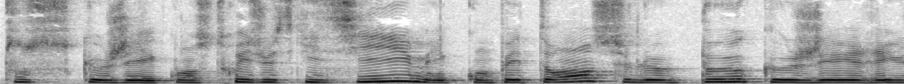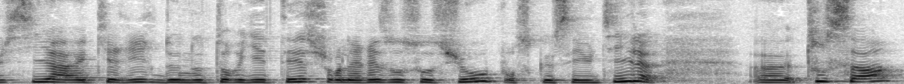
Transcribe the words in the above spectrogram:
tout ce que j'ai construit jusqu'ici, mes compétences, le peu que j'ai réussi à acquérir de notoriété sur les réseaux sociaux pour ce que c'est utile, euh, tout ça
